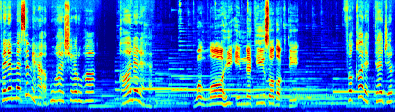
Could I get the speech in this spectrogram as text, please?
فلما سمع أبوها شعرها قال لها والله إنك صدقت. فقال التاجر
